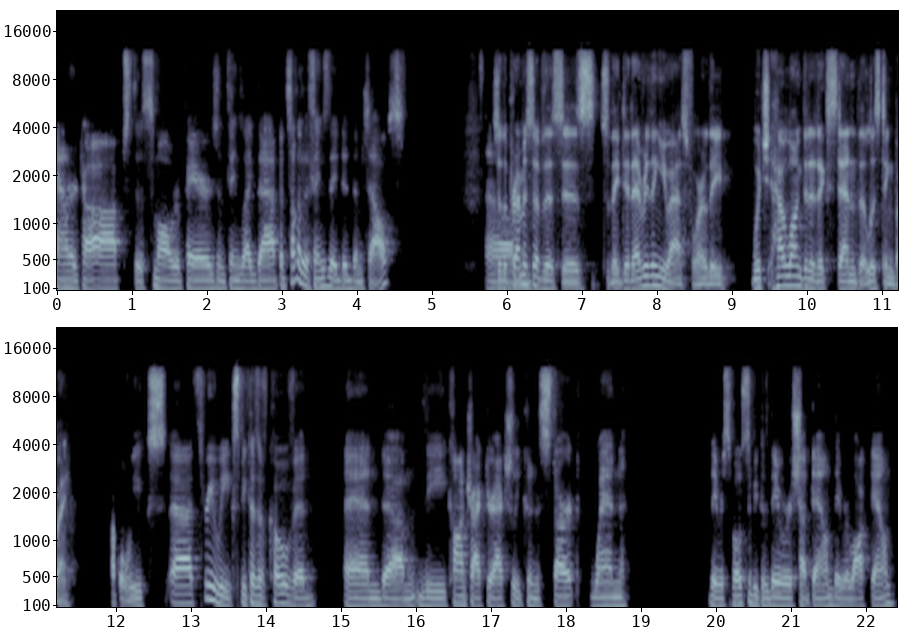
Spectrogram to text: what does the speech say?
countertops, the small repairs and things like that. But some of the things they did themselves. so the premise Um, of this is so they did everything you asked for. They which how long did it extend the listing by? A couple weeks, uh, three weeks because of COVID, and um, the contractor actually couldn't start when they were supposed to because they were shut down. They were locked down.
